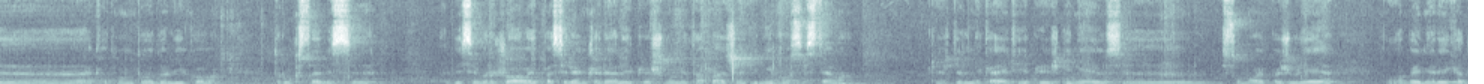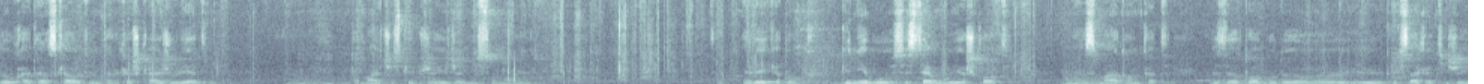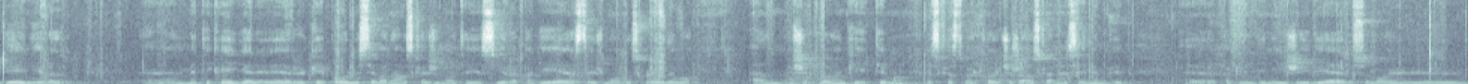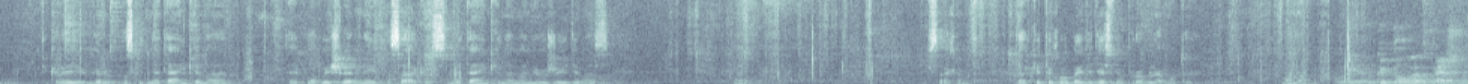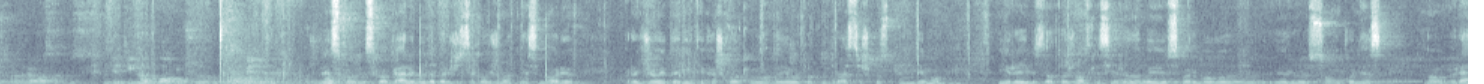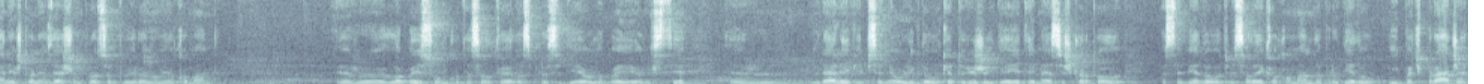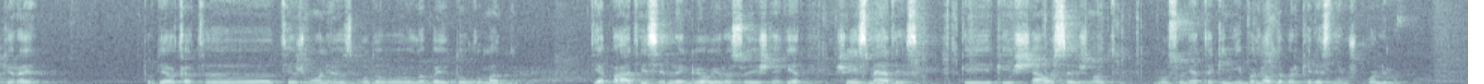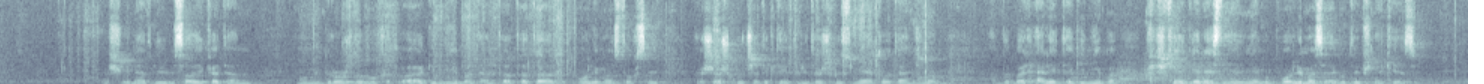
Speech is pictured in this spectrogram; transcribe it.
kad mums to dalyko trūksta, visi visi varžovai pasirenka realiai prieš mumi tą pačią gynybos sistemą. Prieš Delnikaitį, prieš gynėjus e, visumoje pažiūrėję, labai nereikia daug ką ten skautinti ar kažką žiūrėti, e, pamačius kaip žaidžia visumoje. Taip, nereikia daug gynybų sistemų ieškoti, nes matom, kad vis dėlto būdu, e, kaip sakant, žaidėjai nėra metikai geri ir kaip Paulius Ivanauskas, žinote, jis yra padėjęs, tai žmogus, kur eidavo ant šito keitimo, viskas tvarkoja, Čižauską mes ėmėm kaip e, pagrindinį žaidėją, visumoje tikrai galiu pasakyti netenkina, taip labai švelniai pasakius, netenkina man jų žaidimas. Na, kaip sakant, dar kiti klubai didesnių problemų turi manau. Kaip galvojate, spręsti tos problemos, ar bus sudėtinga pokyčių? Visko, visko gali būti, dabar, sakau, žinot, nesinoriu pradžioj daryti kažkokių labai jau tokių drastiškų sprendimų. Vyrai vis dėlto, žinot, kas yra labai svarbu ir sunku, nes nu, realiai 80 procentų yra nauja komanda. Ir labai sunku tas LKL prasidėjo labai anksti ir realiai kaip seniau likdavo keturi žaidėjai, tai mes iš karto pastebėdavot visą laiką komandą pradėdavau ypač pradžią gerai. Todėl, kad e, tie žmonės būdavo labai dauguma tie patys ir lengviau yra su jais išnekėti. Šiais metais, kai, kai iščiausia, žinot, mūsų net ta gynyba gal dabar geresnė už polimą. Aš jau netgi visą laiką ten mumi droždavo, kad va, gynyba ten ta, ta, ta, polimas toksai, aš aišku, čia tik tai tritaškius mėtau, ten, žinot, dabar realiai ta gynyba kažkiek geresnė negu puolimas, jeigu taip šnekėsiu.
